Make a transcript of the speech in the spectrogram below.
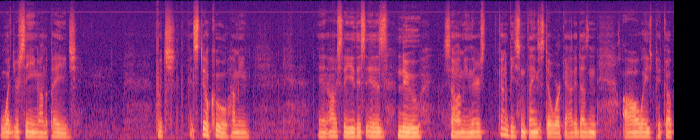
what you're seeing on the page, which is still cool. I mean, and obviously this is new, so I mean, there's going to be some things that still work out. It doesn't always pick up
